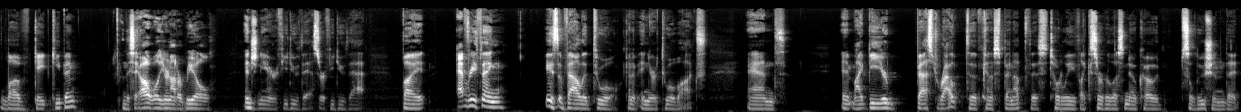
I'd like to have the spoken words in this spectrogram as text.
love gatekeeping. And they say, oh, well, you're not a real engineer if you do this or if you do that. But everything is a valid tool kind of in your toolbox. And it might be your best route to kind of spin up this totally like serverless no code solution that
